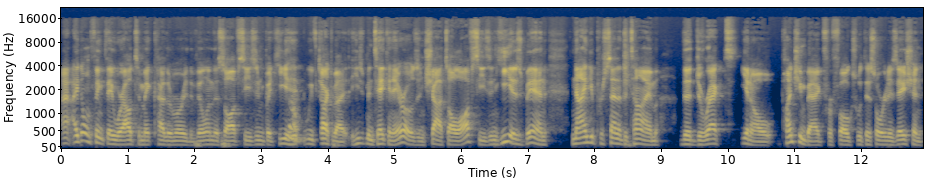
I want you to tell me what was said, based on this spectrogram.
I, don't think they were out to make Kyler Murray the villain this offseason, but he no. we've talked about it. He's been taking arrows and shots all offseason. He has been 90% of the time the direct, you know, punching bag for folks with this organization.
